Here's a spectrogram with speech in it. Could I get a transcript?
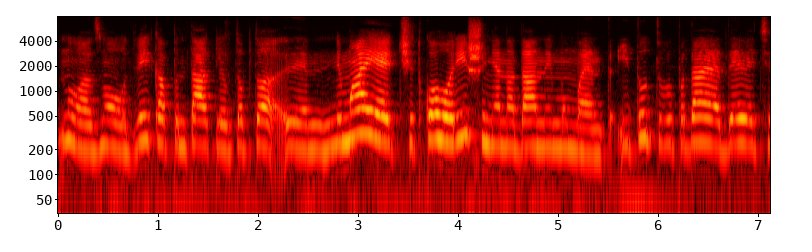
Ну, а знову двійка пентаклів. Тобто немає чіткого рішення на даний момент. І тут випадає 9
